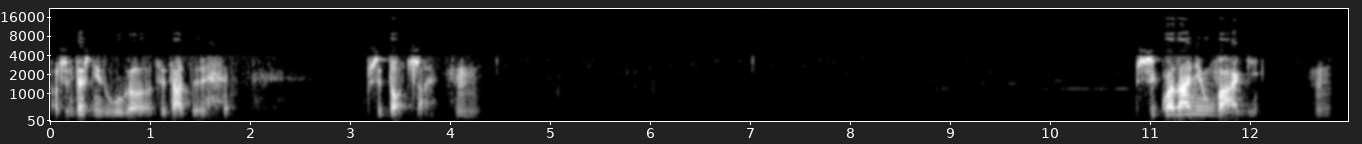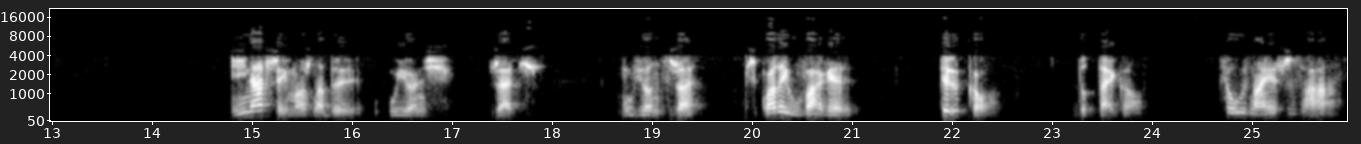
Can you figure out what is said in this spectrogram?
o czym też niedługo cytaty przytoczę. Hmm. Przykładanie uwagi. Hmm. Inaczej można by ująć rzecz, mówiąc, że przykładaj uwagę tylko do tego, co uznajesz za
